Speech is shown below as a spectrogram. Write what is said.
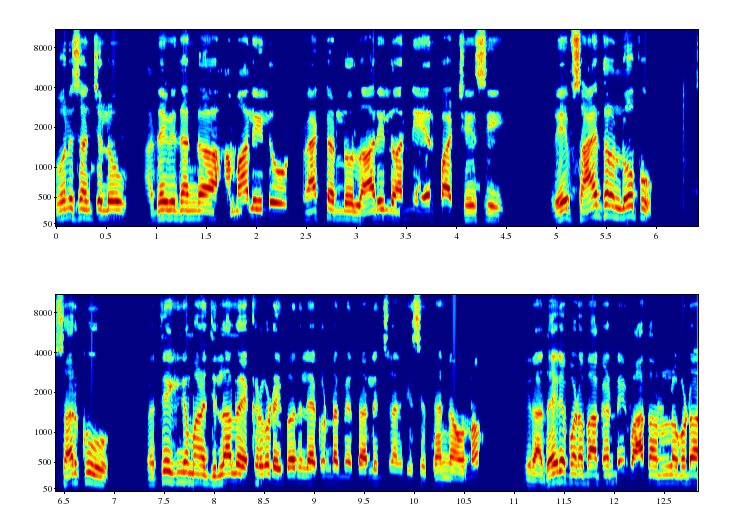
గోనె సంచులు అదేవిధంగా హమాలీలు ట్రాక్టర్లు లారీలు అన్ని ఏర్పాటు చేసి రేపు సాయంత్రం లోపు సరుకు ప్రత్యేకంగా మన జిల్లాలో ఎక్కడ కూడా ఇబ్బంది లేకుండా మేము తరలించడానికి సిద్ధంగా ఉన్నాం. మీరు అధైర్యపడబాకండి. వాతావరణంలో కూడా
